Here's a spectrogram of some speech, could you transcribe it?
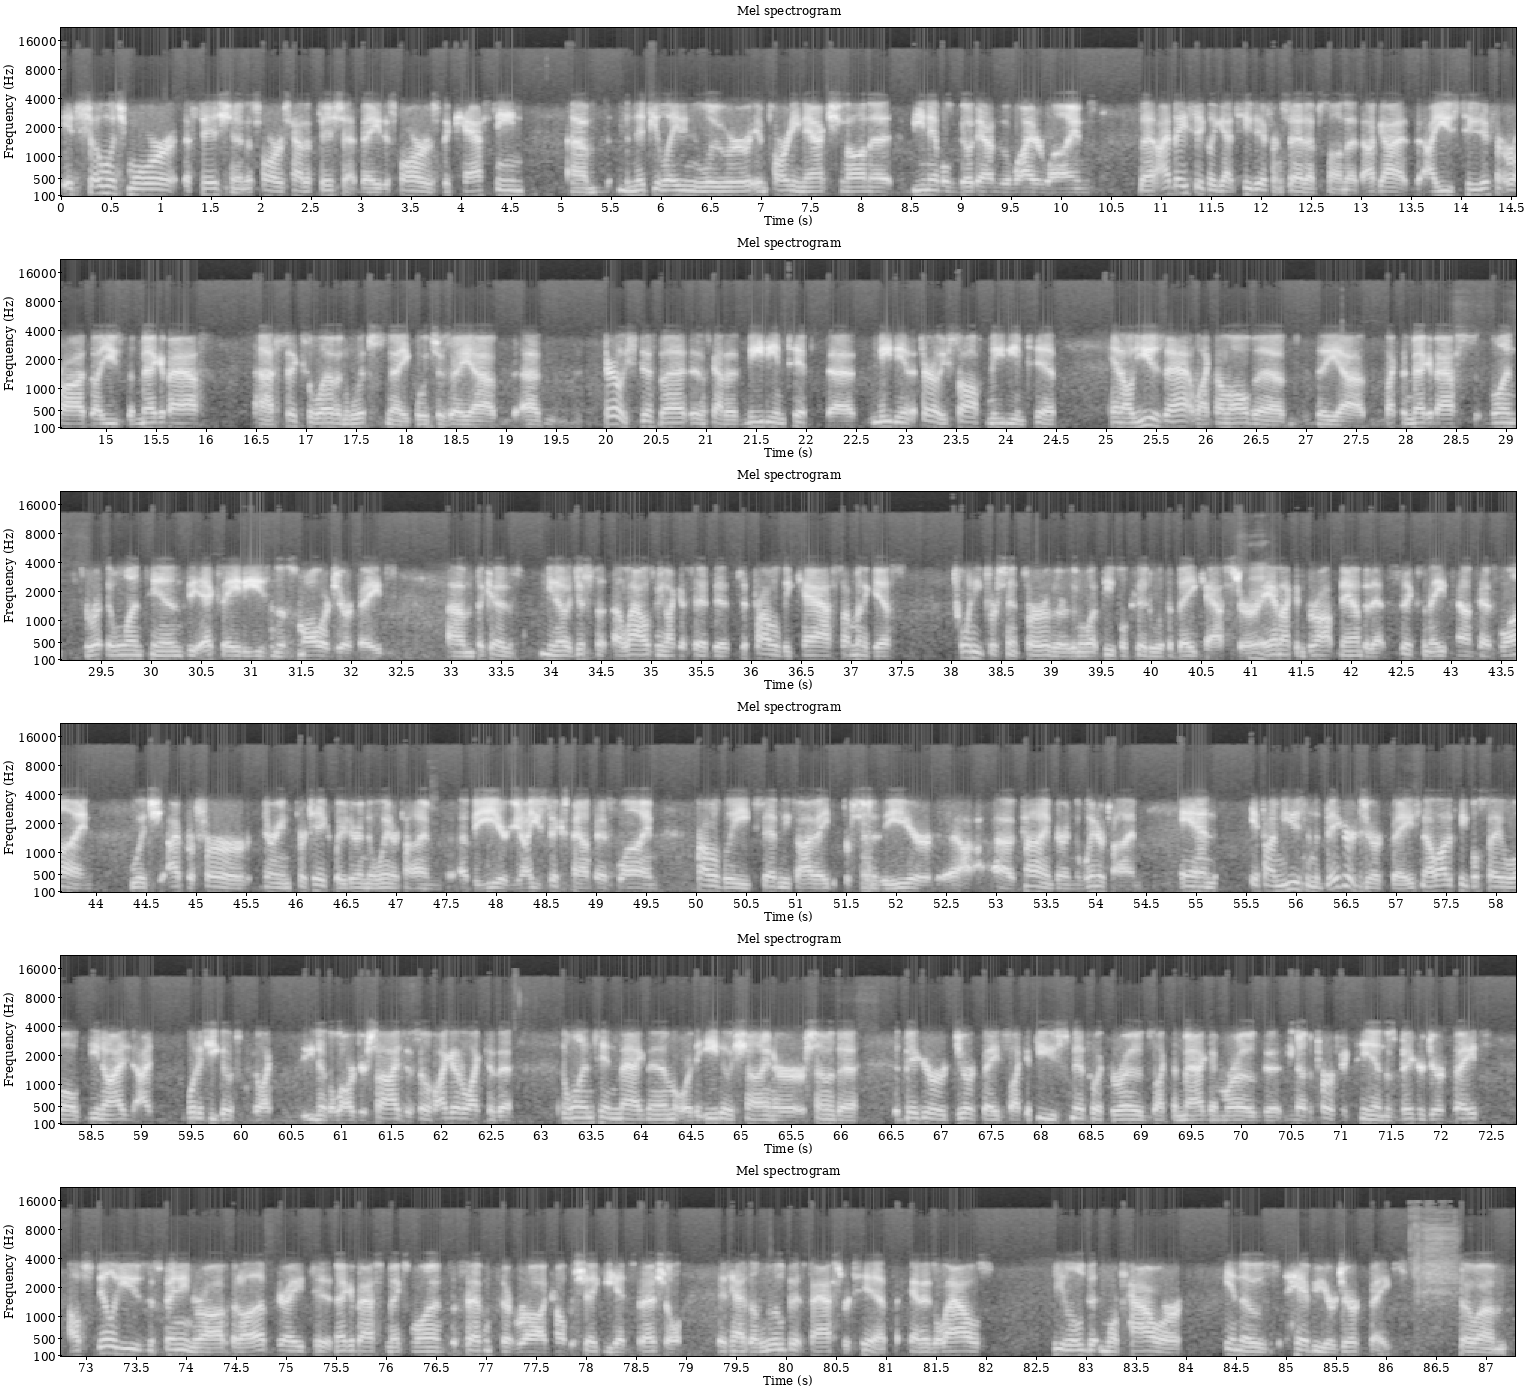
it's so much more efficient as far as how to fish that bait, as far as the casting um, manipulating the lure, imparting action on it, being able to go down to the lighter lines. But I basically got two different setups on it. I've got I use two different rods. I use the Megabass uh, 611 whip snake, which is a, uh, a fairly stiff butt and it's got a medium tip, uh, medium, a fairly soft medium tip. And I'll use that like on all the the uh, like the Megabass one, the 110s, the X80s, and the smaller jerk baits um, because you know it just allows me, like I said, to, to probably cast. I'm going to guess 20% further than what people could with a bait caster, mm-hmm. and I can drop down to that six and eight pound test line, which I prefer during, particularly during the winter time of the year. You know, I use six pound test line probably 75, 80% of the year uh, uh, time during the winter time, and if I'm using the bigger jerk baits, now a lot of people say, well, you know, I, I what if you go to like you know the larger sizes? So if I go to like to the the 110 Magnum or the Ito Shiner or some of the the bigger jerk baits, like if you use Smithwick Rogues, like the Magnum Rogue, the you know the Perfect 10, those bigger jerk baits, I'll still use the spinning rod, but I'll upgrade to Megabass makes one. It's a seven foot rod called the Shaky Head Special. It has a little bit faster tip, and it allows you a little bit more power in those heavier jerk baits. So um,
